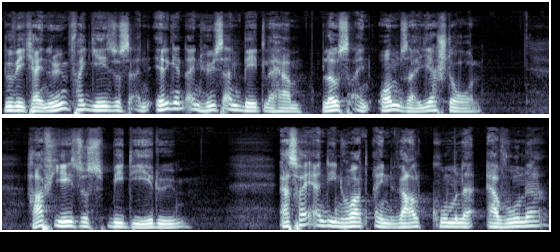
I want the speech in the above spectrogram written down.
Du wie kein Ruhm für Jesus an irgendein Haus an Bethlehem, bloß ein Umseil Stahl. Haf Jesus bei dir Ruhm. Er sei an den Hort ein willkommener Erwohner,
